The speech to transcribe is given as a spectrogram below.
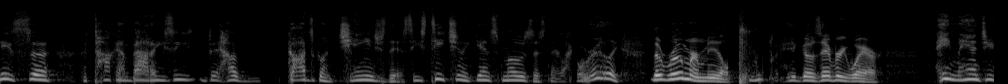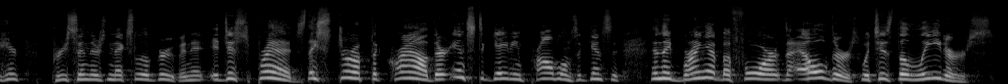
he's uh, talking about he's, he's, how God's going to change this. He's teaching against Moses. And they're like, really? The rumor mill, it goes everywhere. Hey, man, do you hear? Pretty soon there's the next little group, and it, it just spreads. They stir up the crowd. They're instigating problems against it, and they bring it before the elders, which is the leaders.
